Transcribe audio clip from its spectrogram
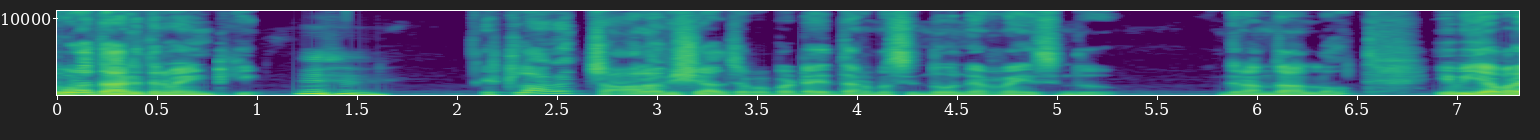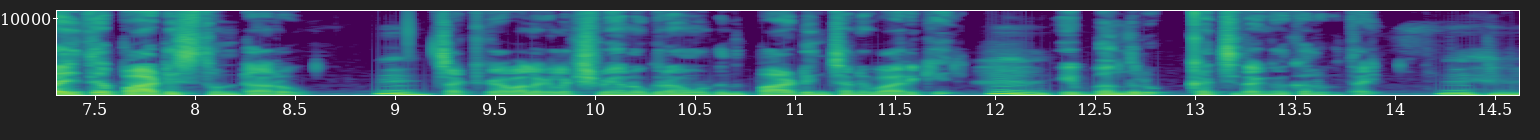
కూడా దారిద్రమే ఇంటికి. ఉమ్, ఇట్లాగా చాలా విషయాలు చెప్పబడ్డాయి ధర్మసింధు నిర్ణయ సింధు గ్రంథాల్లో. ఇవి ఎవరైతే పాటిస్తుంటారో ఉమ్, చక్కగా వాళ్ళకి లక్ష్మీ అనుగ్రహం ఉంటుంది. పాటించని వారికి ఇబ్బందులు ఖచ్చితంగా కలుగుతాయి. ఉమ్.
